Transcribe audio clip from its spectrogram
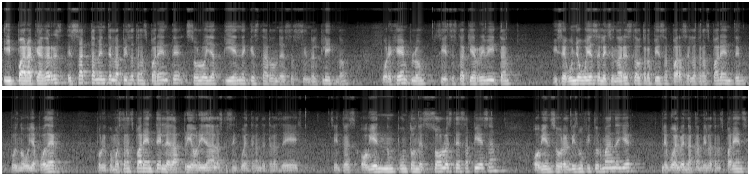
Y para que agarres exactamente la pieza transparente, solo ella tiene que estar donde estás haciendo el clic, ¿no? Por ejemplo, si esta está aquí arribita, y según yo voy a seleccionar esta otra pieza para hacerla transparente, pues no voy a poder. Porque como es transparente, le da prioridad a las que se encuentran detrás de ella. Entonces, o bien en un punto donde solo esté esa pieza, o bien sobre el mismo Feature Manager, le vuelven a cambiar la transparencia.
